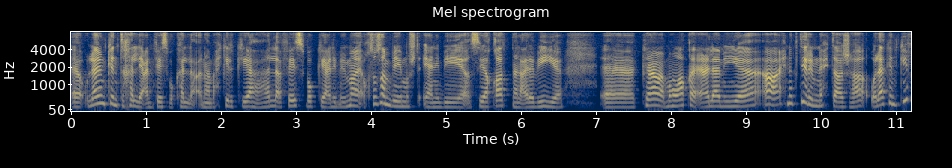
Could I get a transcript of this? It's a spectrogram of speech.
آه، ولا يمكن تخلي عن فيسبوك هلأ أنا بحكي لك إياها. هلأ فيسبوك يعني بما خصوصا بمشت... يعني بسياقاتنا العربية كمواقع إعلامية. آه إحنا كثير بنحتاجها ولكن كيف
